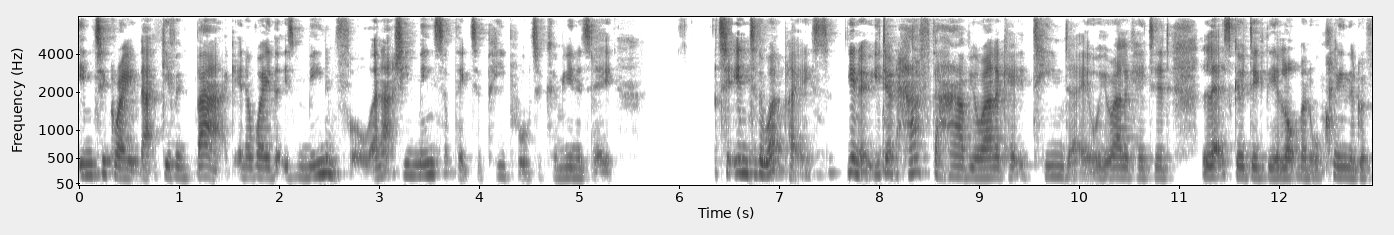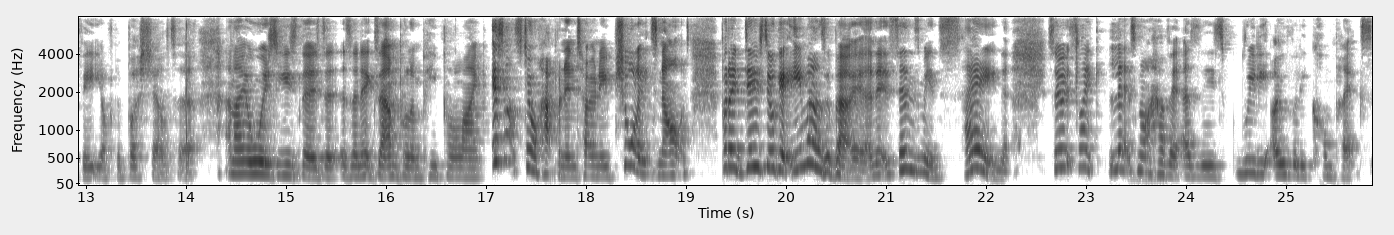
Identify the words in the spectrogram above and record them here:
integrate that giving back in a way that is meaningful and actually means something to people to community to into the workplace. You know, you don't have to have your allocated team day or your allocated let's go dig the allotment or clean the graffiti off the bus shelter. And I always use those as an example, and people are like, "Is that still happening, Tony?" Surely it's not, but I do still get emails about it, and it sends me insane. So it's like let's not have it as these really overly complex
